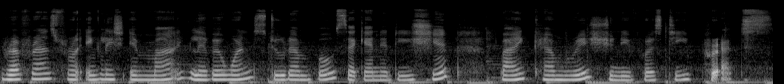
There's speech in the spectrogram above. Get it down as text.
Reference from English in Mind, Level 1 Student Book, Second Edition by Cambridge University Press.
